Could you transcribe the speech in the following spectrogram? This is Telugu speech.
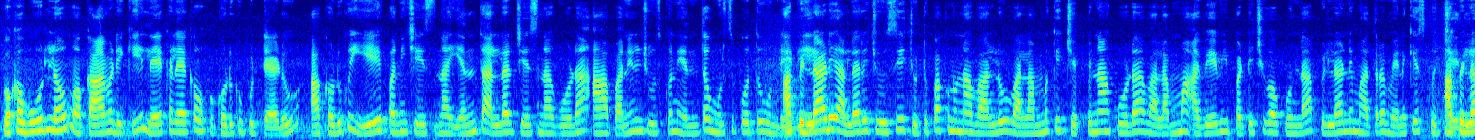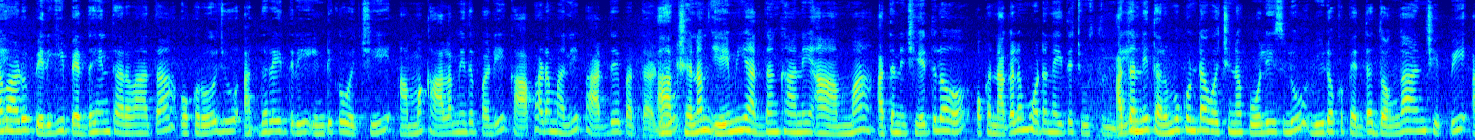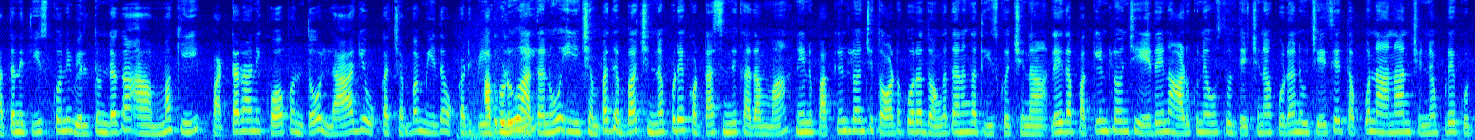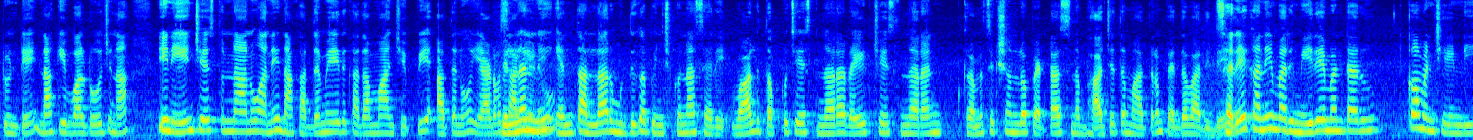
ఒక ఊర్లో ఒక ఆవిడికి లేక లేక ఒక కొడుకు పుట్టాడు. ఆ కొడుకు ఏ పని చేసినా ఎంత అల్లరి చేసినా కూడా ఆ పనిని చూసుకొని ఎంతో మురిసిపోతూ ఉండేది. ఆ పిల్లాడి అల్లరి చూసి చుట్టుపక్కల ఉన్న వాళ్ళు వాళ్ళ అమ్మకి చెప్పినా కూడా వాళ్ళమ్మ అవేవి పట్టించుకోకుండా పిల్లాడిని మాత్రం వెనకేసుకొచ్చి ఆ పిల్లవాడు పెరిగి పెద్ద అయిన తర్వాత ఒక రోజు అర్ధరాత్రి ఇంటికి వచ్చి అమ్మ కాళ్ళ మీద పడి కాపాడమని ప్రార్థేపడతాడు ఆ క్షణం ఏమీ అర్థం కాని ఆ అమ్మ అతని చేతిలో ఒక నగల మూటనైతే చూస్తుంది. అతన్ని తరుముకుంటా వచ్చిన పోలీసులు వీడొక పెద్ద దొంగ అని చెప్పి అతన్ని తీసుకొని వెళ్తుండగా ఆ అమ్మకి పట్టరాని కోపంతో లాగి ఒక్క చెంప మీద ఒక్కటి. అప్పుడు అతను ఈ చెంప దెబ్బ చిన్నప్పుడే కొట్టాల్సింది కదమ్మా. నేను పక్కింట్లోంచి తోటకూర దొంగతనంగా తీసుకొచ్చినా లేదా పక్కింట్లోంచి ఏదైనా ఆడుకునే వస్తువులు తెచ్చినా కూడా నువ్వు చేసే తప్పు నాన్న అని చిన్నప్పుడే కొట్టుంటే నాకు ఇవాళ రోజున నేను ఏం చేస్తున్నాను అని నాకు అర్థమయ్యేది కదమ్మా అని చెప్పి అతను పిల్లల్ని ఎంత అల్లారు ముద్దుగా పెంచుకున్నా సరే వాళ్ళు తప్పు చేస్తున్నారా రైట్ చేస్తున్నారా అని క్రమశిక్షణలో పెట్టాల్సిన బాధ్యత మాత్రం పెద్దవారిది. సరే కానీ మరి మీరేమంటారు? కామెంట్ చేయండి.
